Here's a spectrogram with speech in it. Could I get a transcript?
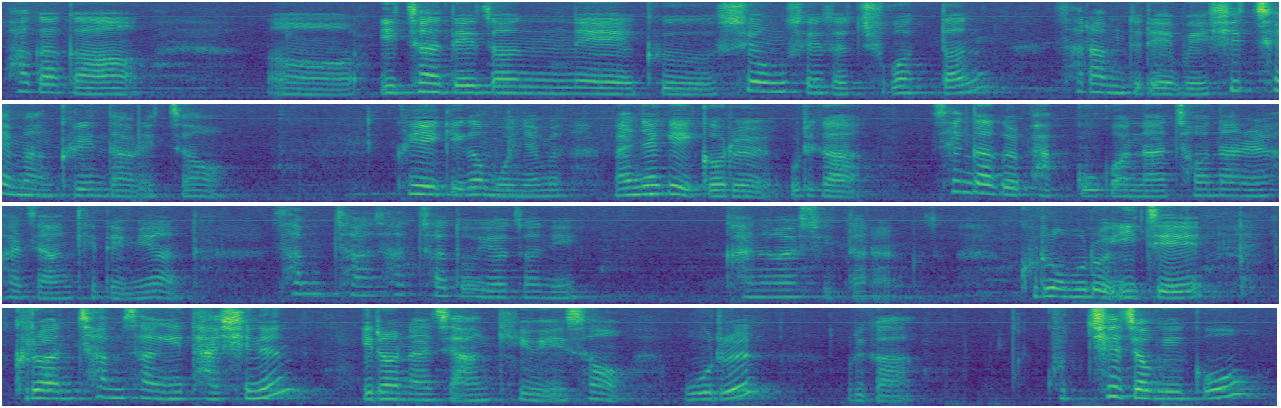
화가가 어 2차 대전의 그 수용소에서 죽었던 사람들의 왜 시체만 그린다 그랬죠. 그 얘기가 뭐냐면 만약에 이거를 우리가 생각을 바꾸거나 전환을 하지 않게 되면 3차, 4차도 여전히 가능할 수 있다는 거죠. 그러므로 이제 그러한 참상이 다시는 일어나지 않기 위해서 뭐를 우리가 구체적이고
